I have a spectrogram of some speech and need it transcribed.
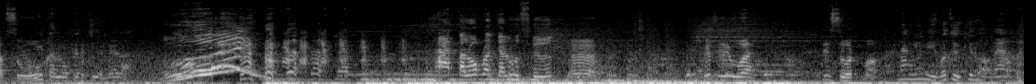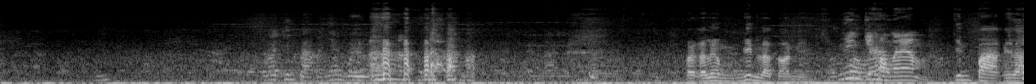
อบสูงนี่ตลกกันจืดเลยล่ะถ้าตลกเราจะรู้สึกเออก็จะอวยที่สุดบ่นั่งนี่หนีว่าถือกินของน้ำจะมากินปลามันแย่งไปไปก็เริ่มวิ่นละตอนนี้ วิ่งกินของน้กินปากนี่ละ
